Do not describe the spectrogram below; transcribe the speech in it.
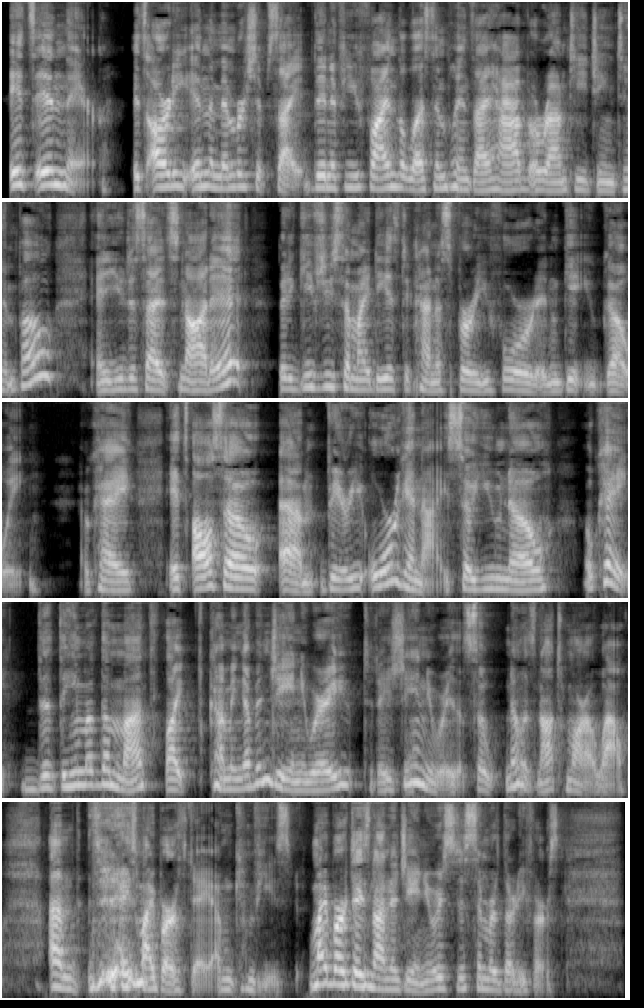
It's in there. It's already in the membership site. Then if you find the lesson plans I have around teaching tempo and you decide it's not it, but it gives you some ideas to kind of spur you forward and get you going. Okay. It's also um, very organized. So you know, okay, the theme of the month, like coming up in January, today's January. So no, it's not tomorrow. Wow. Um, today's my birthday. I'm confused. My birthday's not in January. It's December 31st.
